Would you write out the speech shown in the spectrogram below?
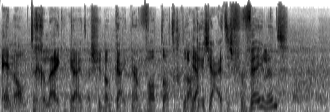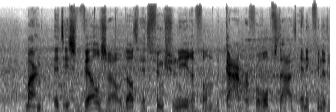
En dan tegelijkertijd, als je dan kijkt naar wat dat gedrag is, ja, het is vervelend. Maar het is wel zo dat het functioneren van de Kamer voorop staat. En ik vind het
